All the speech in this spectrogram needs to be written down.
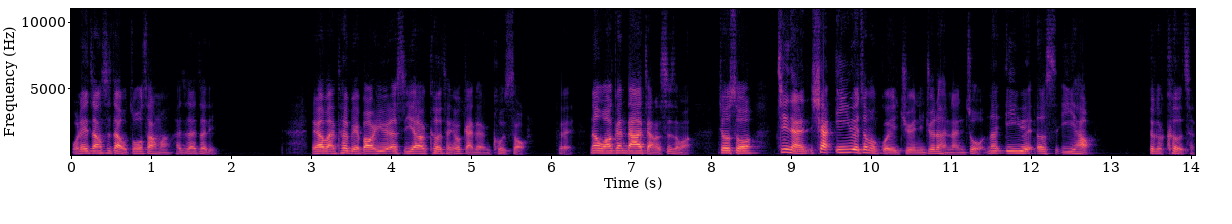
我那张是在我桌上吗？还是在这里？雷老板特别把我一月二十一号的课程又改得很酷手。对，那我要跟大家讲的是什么？就是说。既然像一月这么诡谲，你觉得很难做，那一月二十一号这个课程，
